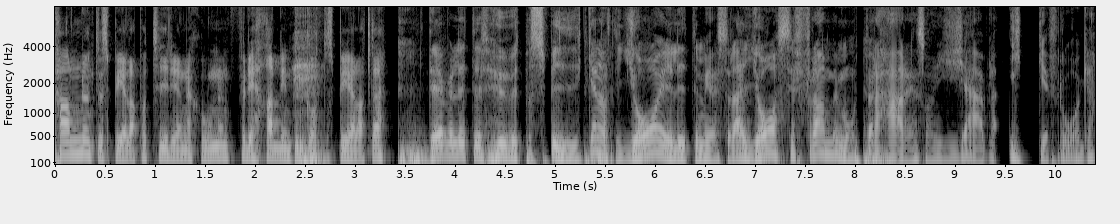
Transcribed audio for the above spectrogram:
kan du inte spela på tidigare generationen för det hade inte gått att spela det. Det är väl lite huvudet på spiken att jag är lite mer sådär, jag ser fram emot det här är en sån jävla icke-fråga.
